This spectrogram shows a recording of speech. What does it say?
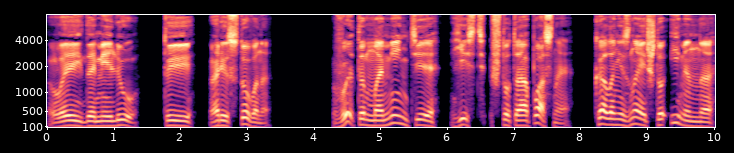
«Лейда Милю, ты арестована». В этом моменте есть что-то опасное. Кала не знает, что именно,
